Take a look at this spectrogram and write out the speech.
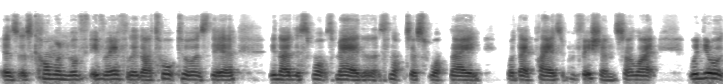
is, is common with every athlete I talk to is they're, you know, they're sports mad and it's not just what they what they play as a profession. So like when you were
